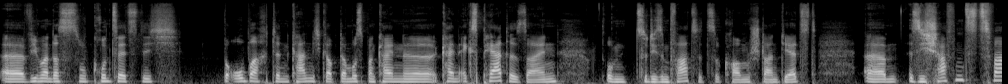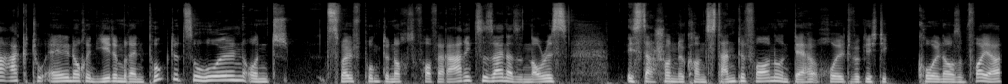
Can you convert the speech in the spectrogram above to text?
äh, wie man das so grundsätzlich beobachten kann. Ich glaube, da muss man keine, kein Experte sein, um zu diesem Fazit zu kommen, stand jetzt. Ähm, sie schaffen es zwar aktuell noch in jedem Rennen Punkte zu holen und zwölf Punkte noch vor Ferrari zu sein. Also Norris ist da schon eine Konstante vorne und der holt wirklich die Kohlen aus dem Feuer.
